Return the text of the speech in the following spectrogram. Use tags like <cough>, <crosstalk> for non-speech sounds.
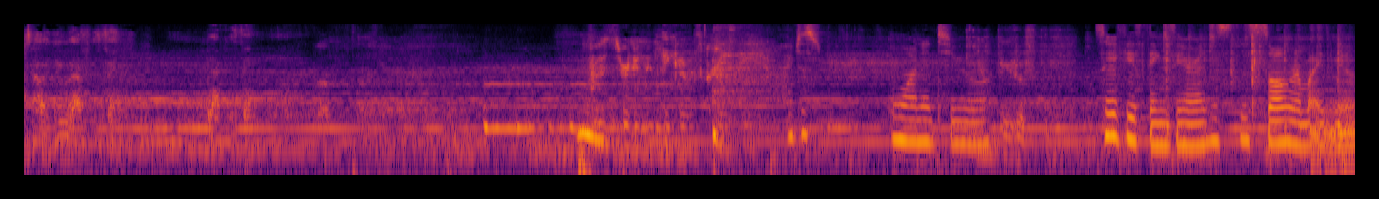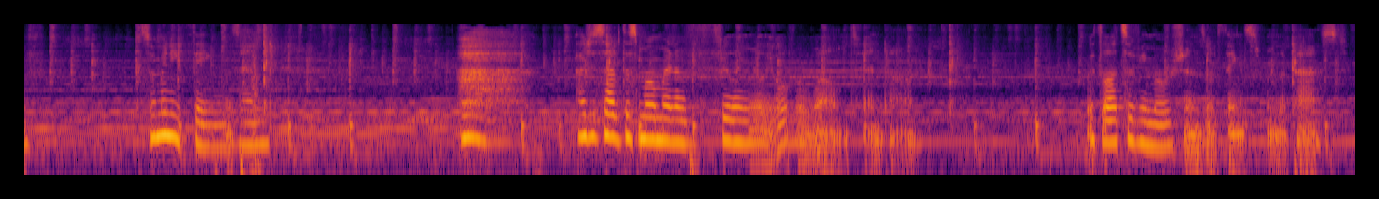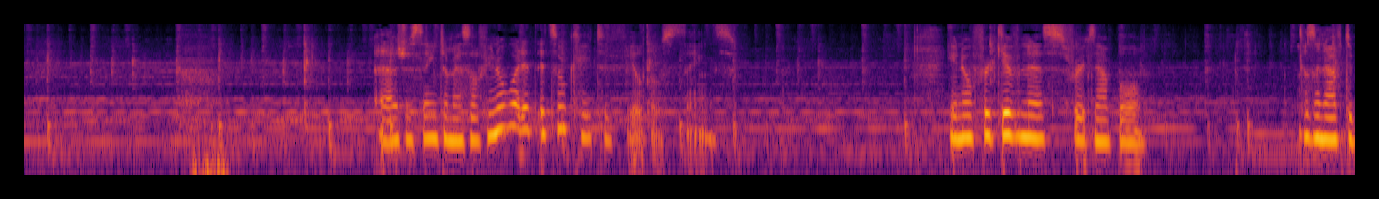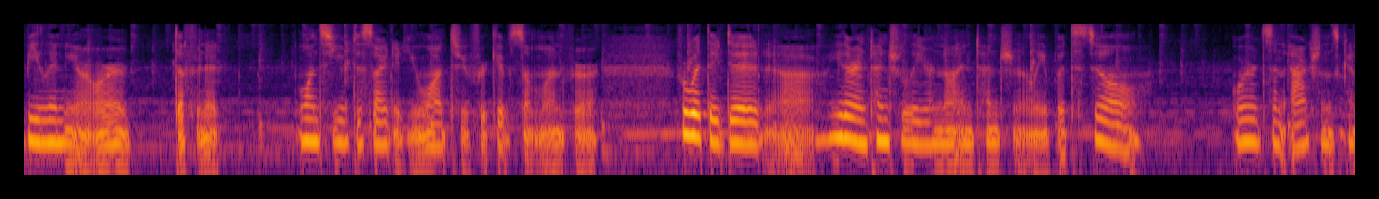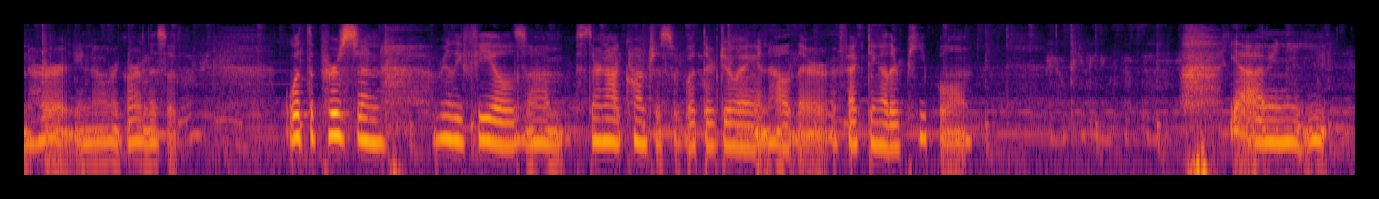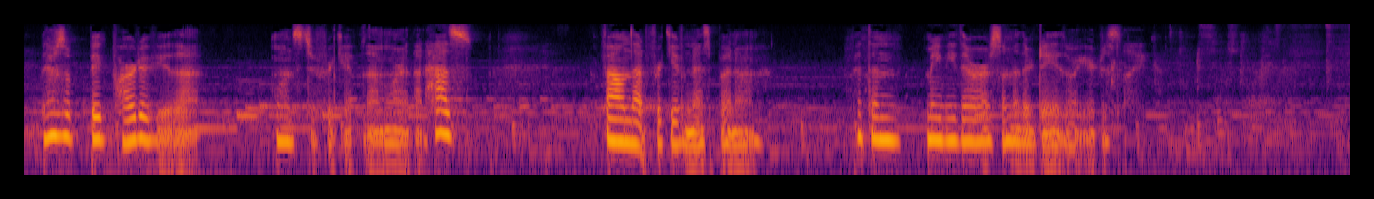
I'll tell you everything. Everything. I was starting to think I was crazy. I just wanted to Beautiful. say a few things here. This this song reminds me of so many things, and <sighs> I just had this moment of feeling really overwhelmed and um, with lots of emotions of things from the past. And I was just saying to myself, you know what? It, it's okay to feel those things. You know, forgiveness, for example, doesn't have to be linear or definite once you've decided you want to forgive someone for for what they did uh, either intentionally or not intentionally but still words and actions can hurt you know regardless of what the person really feels um, they're not conscious of what they're doing and how they're affecting other people. <sighs> Yeah i mean you, there's a big part of you that wants to forgive them or that has found that forgiveness but um but then maybe there are some other days where you're just like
